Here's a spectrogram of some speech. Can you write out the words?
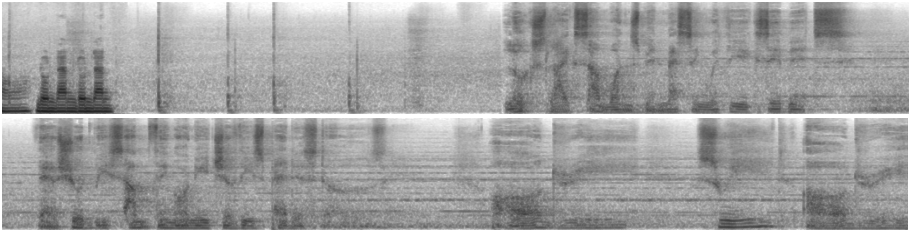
อ๋อ โดนดัน โดนดัน Looks like someone's been messing with the exhibits. There should be something on each of these pedestals. Audrey. Sweet Audrey.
